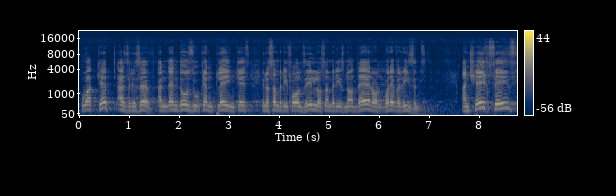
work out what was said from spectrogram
who are kept as reserve, and then those who can play in case, you know, somebody falls ill or somebody is not there or whatever reasons. And Sheikh says,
